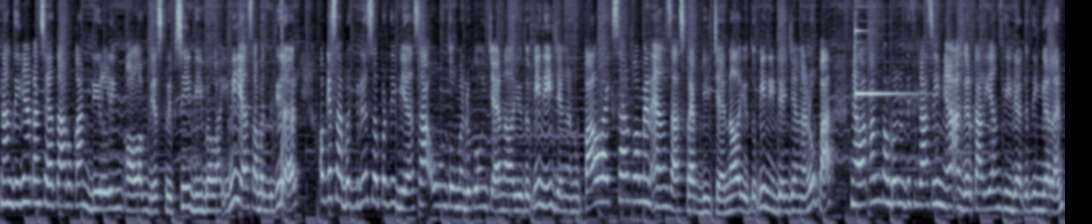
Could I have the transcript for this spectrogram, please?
nantinya akan saya taruhkan di link kolom deskripsi di bawah ini ya sahabat bediler Oke sahabat bediler seperti biasa untuk mendukung channel YouTube ini jangan lupa like, share, komen, and subscribe di channel YouTube ini dan jangan lupa nyalakan tombol notifikasinya agar kalian tidak ketinggalan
